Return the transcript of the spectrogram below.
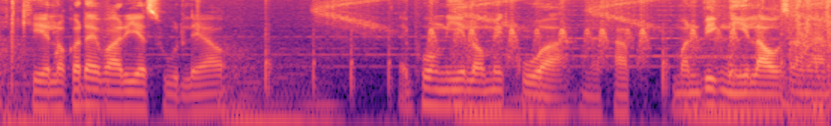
โอเคเราก็ได้วาเรียสูตรแล้วไอ้พวกนี้เราไม่กลัวนะครับ มันวิ่งหนีเราซะงั้น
